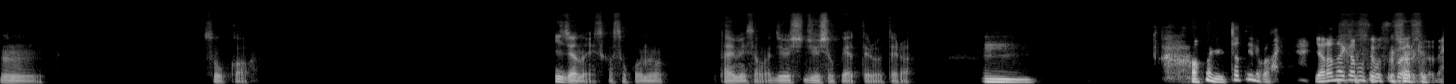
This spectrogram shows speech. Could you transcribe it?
うん。そうか。いいじゃないですか、そこの大明さんが住住職やってるお寺。うん。あんま言っちゃっていいのかな？やらない可能性もすごいあるけどね。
